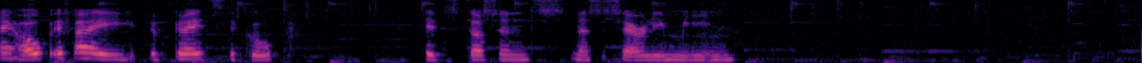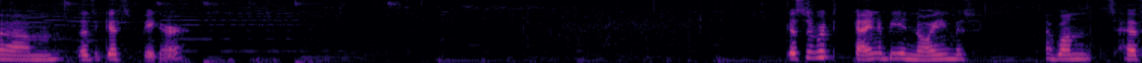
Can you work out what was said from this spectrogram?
I hope if I upgrade the coop, it doesn't necessarily mean um, that it gets bigger. Because it would kind of be annoying, but I want to have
